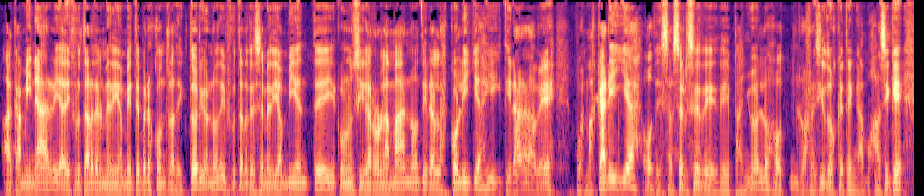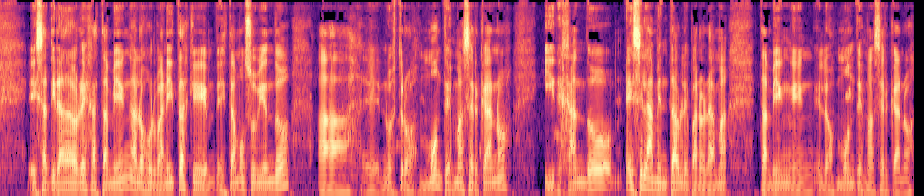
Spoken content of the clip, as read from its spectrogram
a, caminar y a disfrutar del medio ambiente, pero es contradictorio, ¿no? Disfrutar de ese medio ambiente, ir con un cigarro en la mano, tirar las colillas y tirar a la vez, pues mascarillas o deshacerse de, de pañuelos o los residuos que tengamos. Así que esa tirada de orejas también a los urbanitas que estamos subiendo a eh, nuestros montes más cercanos y dejando ese lamentable panorama también en, los montes más cercanos.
